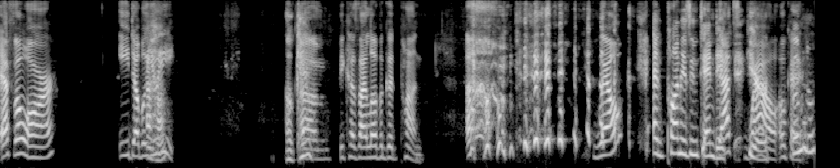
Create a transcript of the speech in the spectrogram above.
F O R E W E. Uh-huh. Okay. Um, because I love a good pun. Um, well, and pun is intended. that's here. wow. Okay. Mhm.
